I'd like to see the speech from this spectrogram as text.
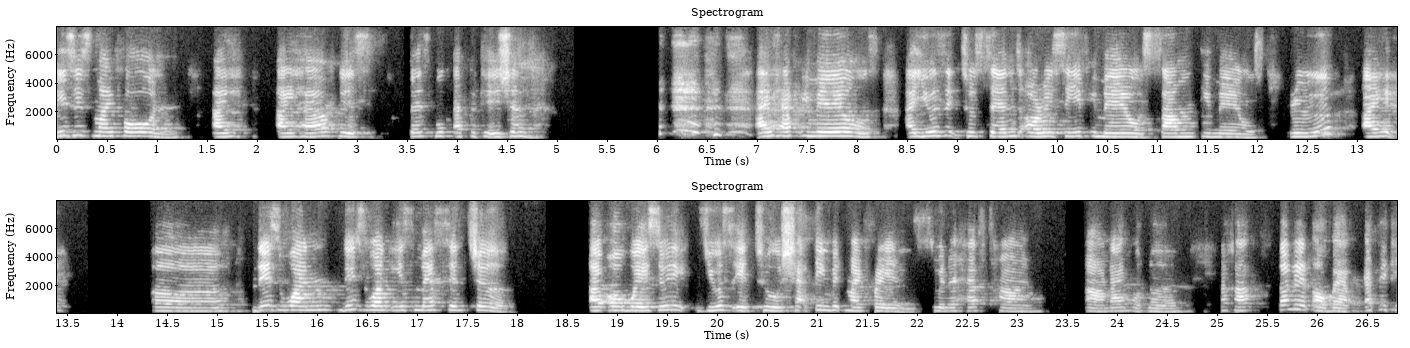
this is my phone I I have this Facebook application I have emails I use it to send or receive emails some emails หรือ I uh this one this one is messenger I always use it to chatting with my friends when I have time อ่าได้หมดเลยนะคะต้องเรียนออกแบบแอปพลิเค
